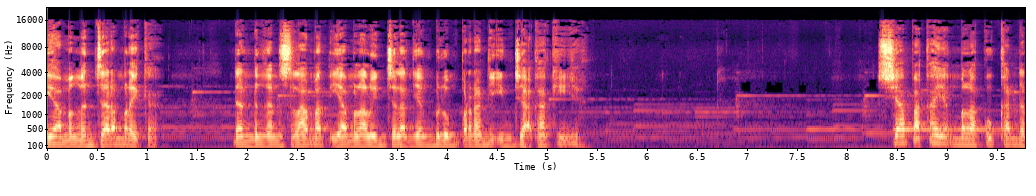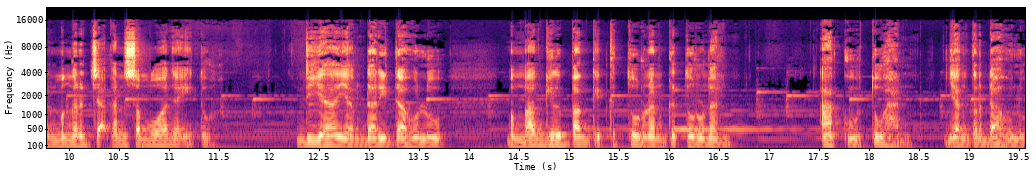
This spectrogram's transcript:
Ia mengejar mereka, dan dengan selamat ia melalui jalan yang belum pernah diinjak kakinya. Siapakah yang melakukan dan mengerjakan semuanya itu? Dia yang dari dahulu memanggil bangkit keturunan-keturunan. Aku Tuhan yang terdahulu.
